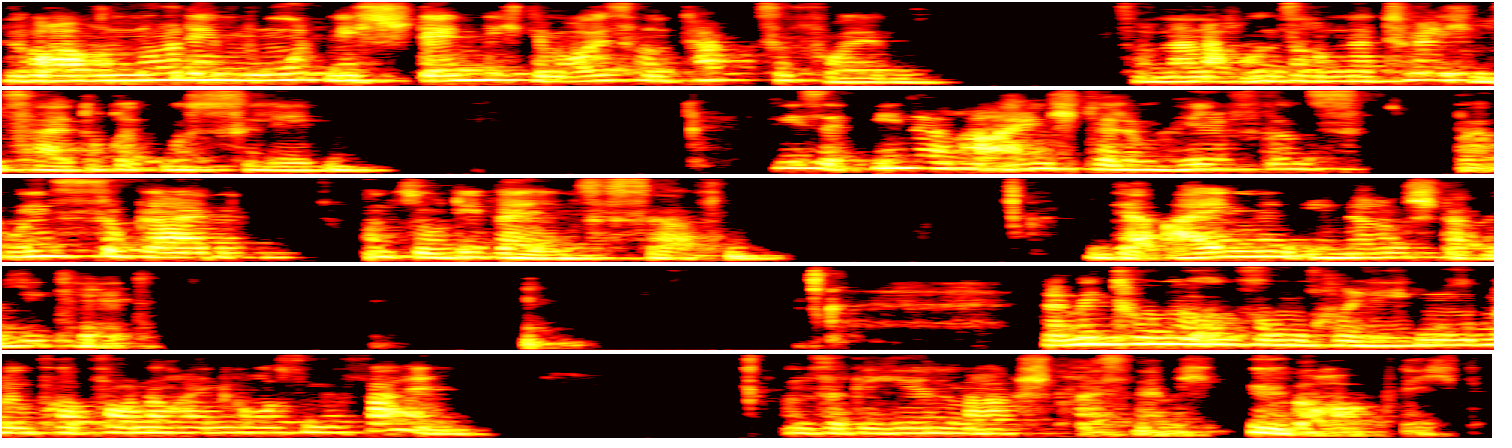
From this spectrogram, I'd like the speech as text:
Wir brauchen nur den Mut, nicht ständig dem äußeren Takt zu folgen, sondern nach unserem natürlichen Zeitrhythmus zu leben. Diese innere Einstellung hilft uns, bei uns zu bleiben und so die Wellen zu surfen. Mit der eigenen inneren Stabilität. Damit tun wir unserem Kollegen oben im Kopf auch noch einen großen Gefallen. Unser Gehirn mag Stress nämlich überhaupt nicht.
